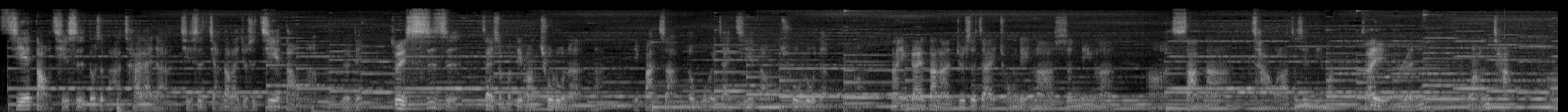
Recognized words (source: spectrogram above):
街道，其实都是把它拆来的，其实讲到来就是街道嘛，对不对？所以狮子。在什么地方出入呢？啊，一般上都不会在街道出入的啊。那应该当然就是在丛林啦、森林啦、啊山啦、草啦这些地方，在人广场啊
